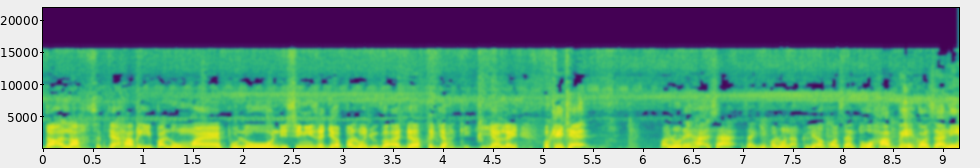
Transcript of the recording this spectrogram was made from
Taklah setiap hari Pak Long main pulun di sini saja. Pak Long juga ada kerja hakiki yang lain. Okey cik. Pak Long rehat sat. Sekejap Pak Long nak clear kawasan tu. Habis kawasan ni.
